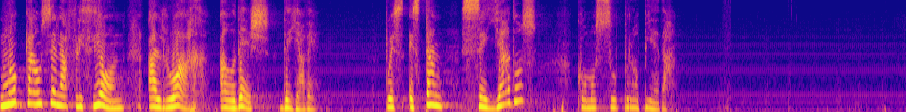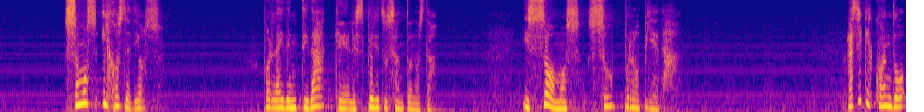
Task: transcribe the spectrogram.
no causen aflicción al Ruach, a Odesh de Yahvé, pues están sellados como su propiedad. Somos hijos de Dios por la identidad que el Espíritu Santo nos da. Y somos su propiedad. Así que cuando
